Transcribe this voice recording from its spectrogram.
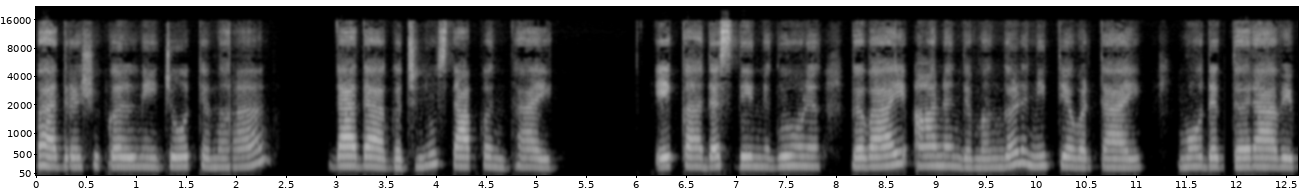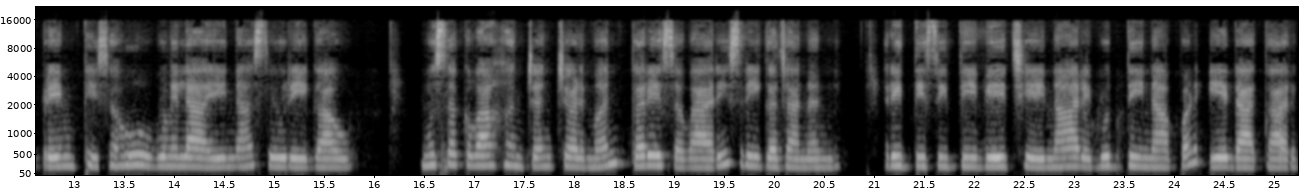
ભાદ્ર શુકલની ચોથ મહા દાદા ગજનું સ્થાપન થાય. એકાદશ દિન ગુણ ગવાય, આનંદ મંગળ નિત્ય વર્તાય. મોદક ધરાવે, પ્રેમથી સહુ ગુણલાય ના સુરે ગાઉ. મુસક વાહન ચંચળ મન કરે સવારી શ્રી ગજાનંદ રિદ્ધિ સિદ્ધિ બે છે નાર બુદ્ધિના પણ એ દાતાર.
